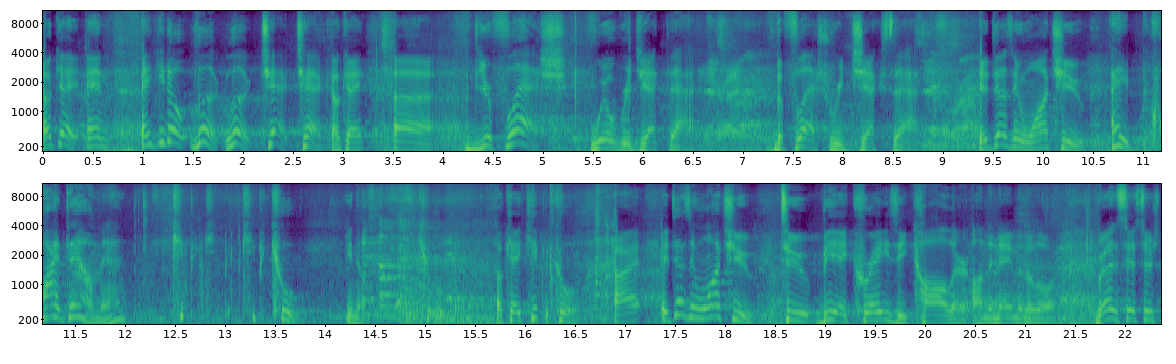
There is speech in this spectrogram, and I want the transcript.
Okay, and and you know, look, look, check, check. Okay, uh, your flesh will reject that. The flesh rejects that. It doesn't want you. Hey, quiet down, man. Keep it, keep it, keep it cool. You know, cool. Okay, keep it cool. All right? It doesn't want you to be a crazy caller on the name of the Lord. Brothers and sisters,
